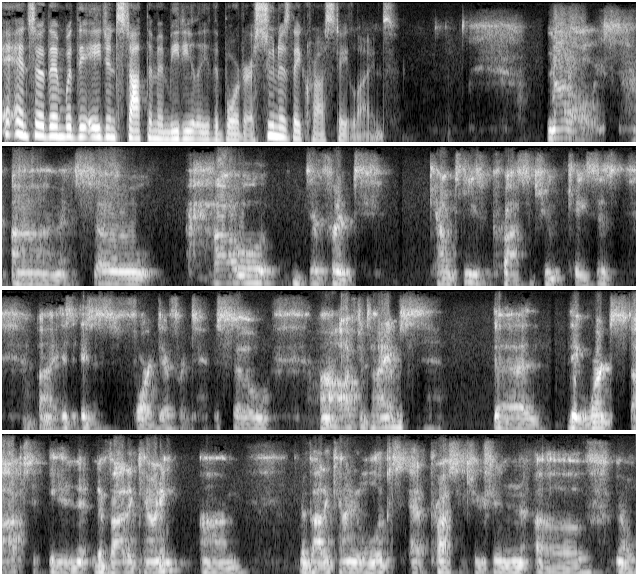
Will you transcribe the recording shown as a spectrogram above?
And so then would the agents stop them immediately at the border as soon as they cross state lines? Not always. Um, so, how different counties prosecute cases uh, is, is far different. So uh, oftentimes uh, they weren't stopped in Nevada County. Um, Nevada County looks at prosecution of you know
